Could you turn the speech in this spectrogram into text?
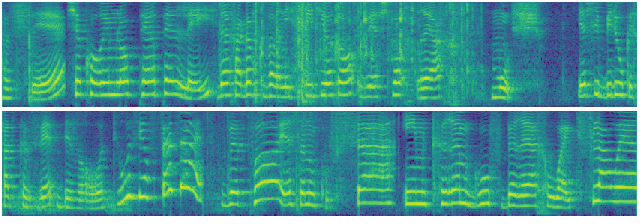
הזה, שקוראים לו פרפל לייס. דרך אגב, כבר ניסיתי אותו, ויש לו ריח מוש. יש לי בדיוק אחד כזה בוורוד, תראו איזה יפה זה! ופה יש לנו קופסה עם קרם גוף בריח ווייט פלאואר,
